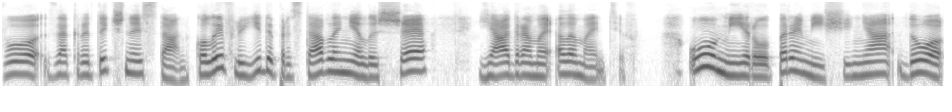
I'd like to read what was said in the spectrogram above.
в закритичний стан, коли флюїди представлені лише ядрами елементів. У міру переміщення до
